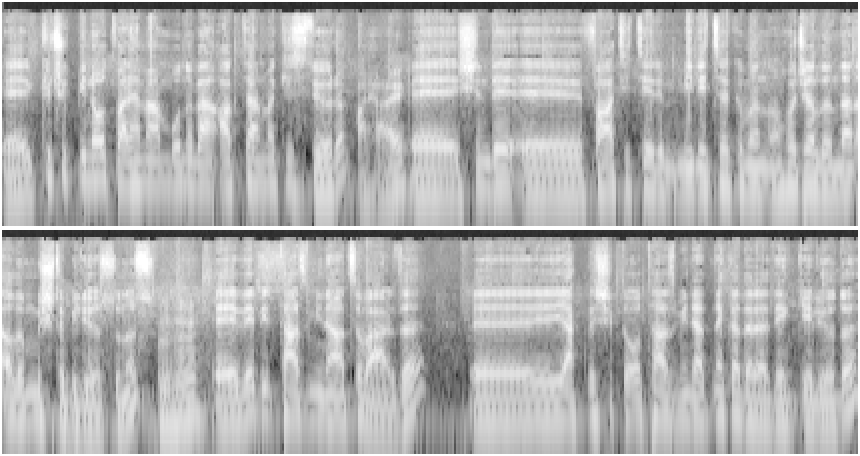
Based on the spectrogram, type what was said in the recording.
e, küçük bir not var hemen bunu ben aktarmak istiyorum. Hay hay. E, şimdi e, Fatih Terim milli takımın hocalığından alınmıştı biliyorsunuz E, ve bir tazminatı vardı. E, yaklaşık da o tazminat ne kadara denk geliyordu?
